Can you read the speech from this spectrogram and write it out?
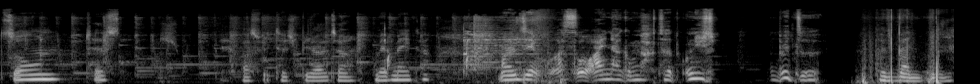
Zone. Test. Was für Testspiel, Alter. Mapmaker. Mal sehen, was so einer gemacht hat. Und ich bitte verwenden.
